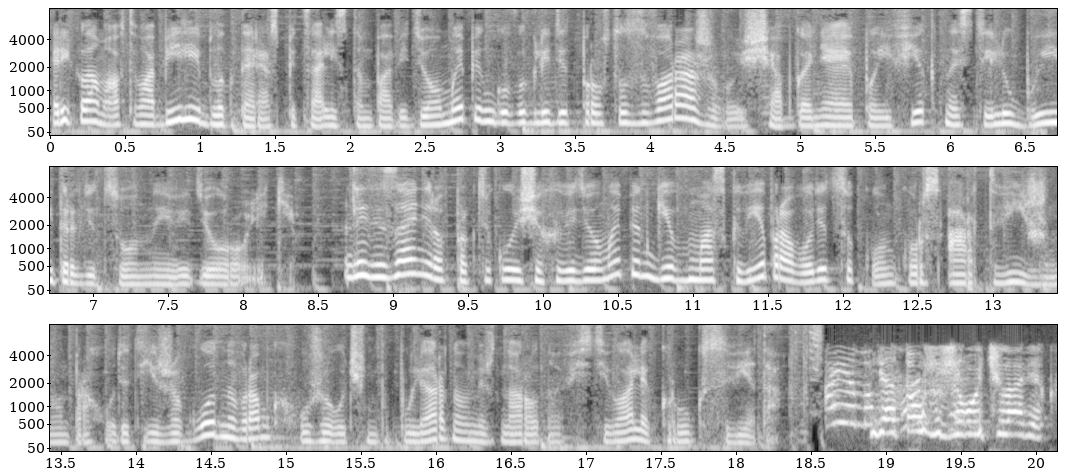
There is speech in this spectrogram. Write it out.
Реклама автомобилей благодаря специалистам по видеомэппингу выглядит просто завораживающе, обгоняя по эффектности любые традиционные видеоролики. Для дизайнеров, практикующих видеомэппинги, в Москве проводится конкурс Art Vision. Он проходит ежегодно в рамках уже очень популярного международного фестиваля «Круг света». Я тоже живой человек.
